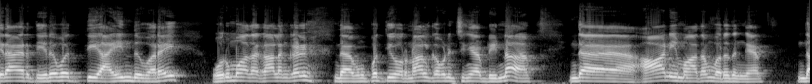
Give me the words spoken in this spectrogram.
இரண்டாயிரத்தி இருபத்தி ஐந்து வரை ஒரு மாத காலங்கள். இந்த முப்பத்தி ஒரு நாள் கவனிச்சிங்க அப்படின்னா இந்த ஆனி மாதம் வருதுங்க. இந்த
